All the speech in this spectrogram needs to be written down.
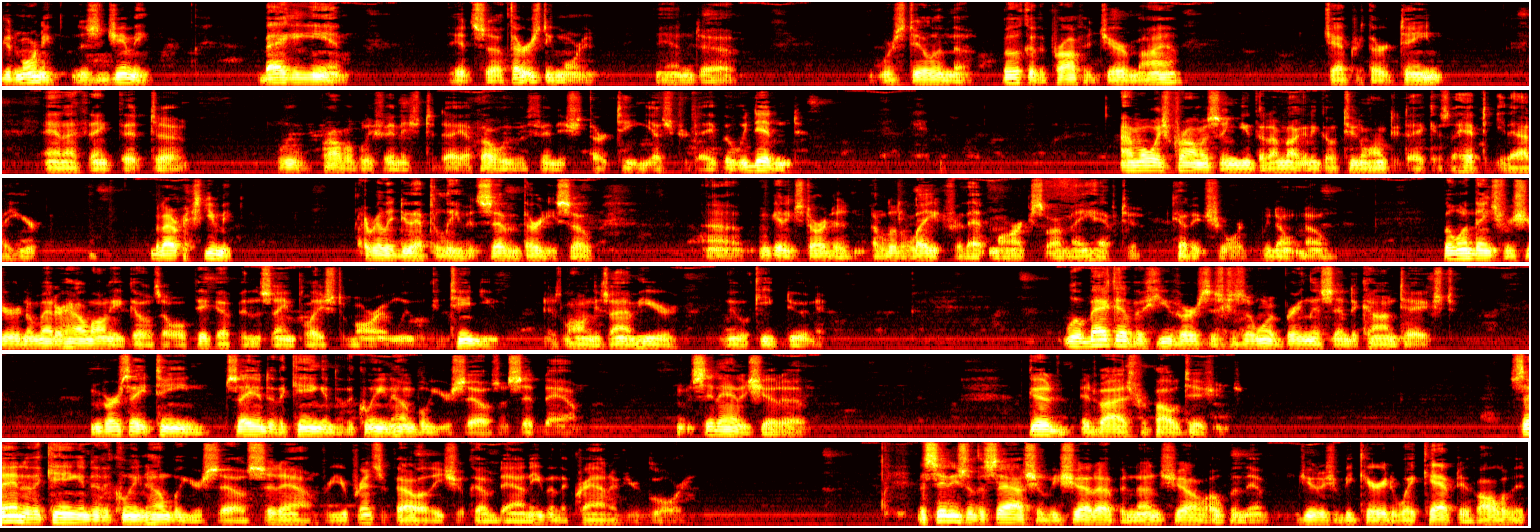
Good morning. This is Jimmy. Back again. It's uh, Thursday morning, and uh, we're still in the book of the prophet Jeremiah, chapter 13. And I think that uh, we will probably finish today. I thought we would finish 13 yesterday, but we didn't. I'm always promising you that I'm not going to go too long today because I have to get out of here. But I, excuse me, I really do have to leave at 7:30, so uh, I'm getting started a little late for that mark, so I may have to cut it short. We don't know. But one thing's for sure: no matter how long it goes, I will pick up in the same place tomorrow, and we will continue as long as I'm here. We will keep doing it. We'll back up a few verses because I want to bring this into context. In verse 18, say unto the king and to the queen, Humble yourselves and sit down. Sit down and shut up. Good advice for politicians. Say unto the king and to the queen, Humble yourselves, sit down, for your principality shall come down, even the crown of your glory. The cities of the south shall be shut up, and none shall open them. Judah shall be carried away captive, all of it.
